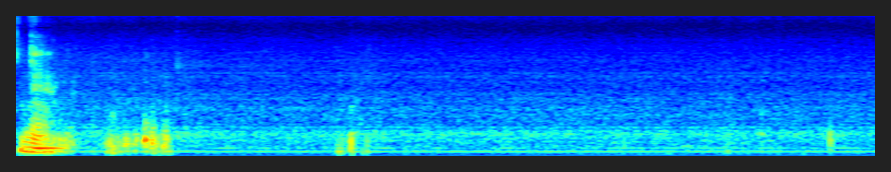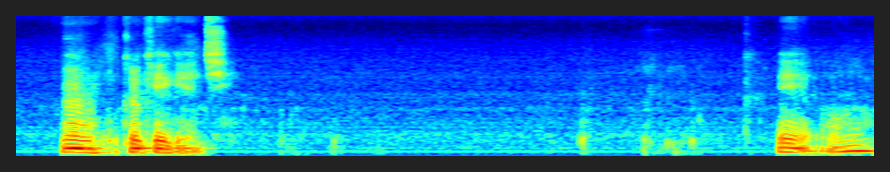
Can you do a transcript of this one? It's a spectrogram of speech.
네. 응, 그렇게 얘기해야지. 네, 어,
